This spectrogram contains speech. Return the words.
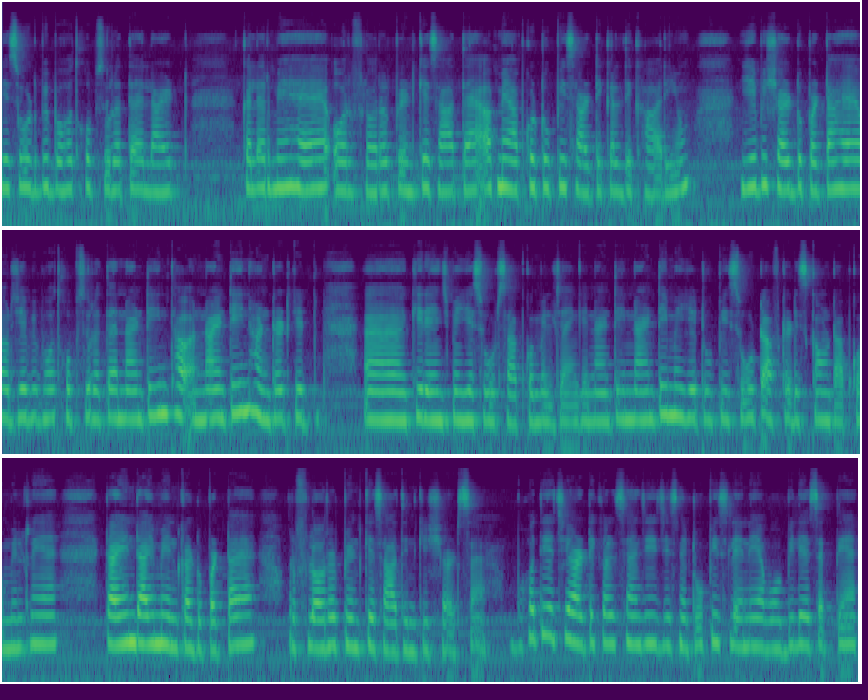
ये सूट भी बहुत खूबसूरत है लाइट कलर में है और फ्लोरल प्रिंट के साथ है। अब मैं आपको टू पीस आर्टिकल दिखा रही हूँ। ये भी शर्ट दुपट्टा है और ये भी बहुत खूबसूरत है। नाइनटीन था, नाइनटीन हंड्रेड के की रेंज में ये सूट्स आपको मिल जाएँगे। नाइनटीन नाइन्टी में ये two piece suit after discount आपको मिल रहे हैं। टाई एंड डाई में इनका दुपट्टा है और फ्लोरल प्रिंट के साथ इनकी शर्ट्स हैं। बहुत ही अच्छे आर्टिकल्स हैं जी, जिसने टू पीस लेने हैं वो भी ले सकते हैं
